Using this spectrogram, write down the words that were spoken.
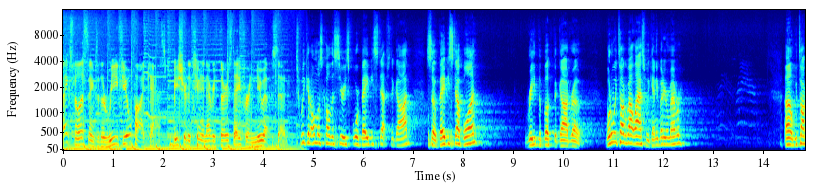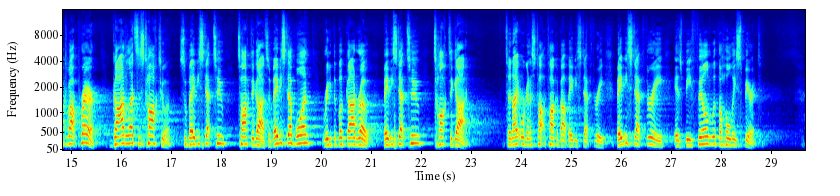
Thanks for listening to the Refuel Podcast. Be sure to tune in every Thursday for a new episode. We could almost call this series Four Baby Steps to God. So, baby step one, read the book that God wrote. What did we talk about last week? Anybody remember? Uh, we talked about prayer. God lets us talk to Him. So, baby step two, talk to God. So, baby step one, read the book God wrote. Baby step two, talk to God. Tonight, we're going to talk, talk about baby step three. Baby step three is be filled with the Holy Spirit.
